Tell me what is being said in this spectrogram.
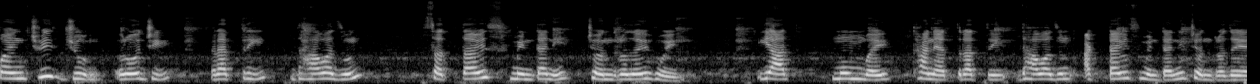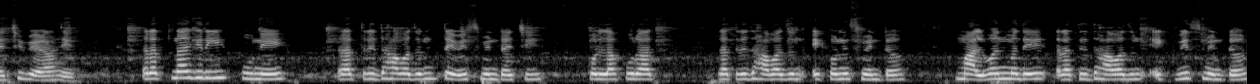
पंचवीस जून रोजी रात्री दहा वाजून सत्तावीस मिनिटांनी चंद्रोदय होईल. यात मुंबई ठाण्यात रात्री दहा वाजून अठ्ठावीस मिनिटांनी चंद्रोदयाची वेळ आहे. रत्नागिरी पुणे रात्री दहा वाजून तेवीस मिनिटाची. कोल्हापुरात रात्री दहा वाजून एकोणीस मिनटं. मालवणमध्ये रात्री दहा वाजून एकवीस मिनटं.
